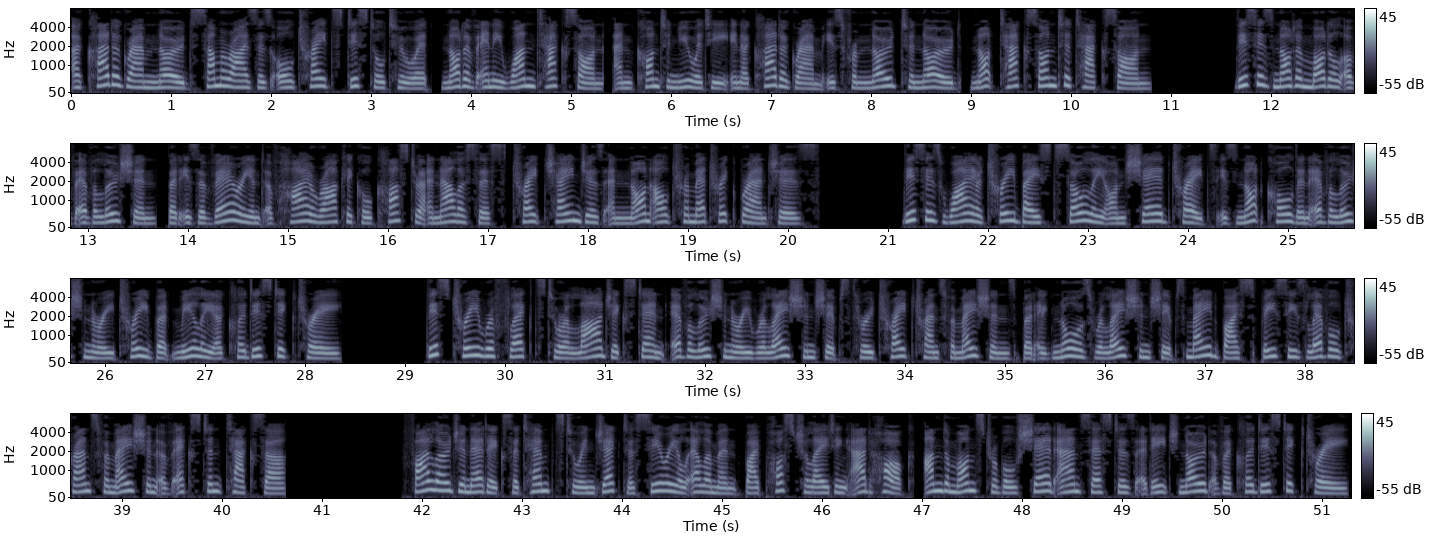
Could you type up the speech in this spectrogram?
A cladogram node summarizes all traits distal to it, not of any one taxon, and continuity in a cladogram is from node to node, not taxon to taxon. This is not a model of evolution, but is a variant of hierarchical cluster analysis trait changes and non-ultrametric branches. This is why a tree based solely on shared traits is not called an evolutionary tree but merely a cladistic tree. This tree reflects to a large extent evolutionary relationships through trait transformations but ignores relationships made by species-level transformation of extant taxa. Phylogenetics attempts to inject a serial element by postulating ad hoc, undemonstrable shared ancestors at each node of a cladistic tree.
